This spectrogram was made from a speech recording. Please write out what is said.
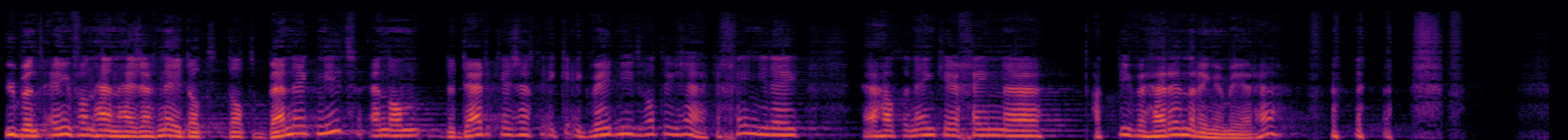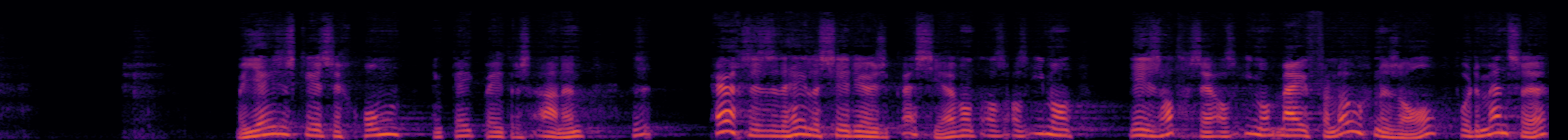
u bent een van hen. Hij zegt, nee, dat, dat ben ik niet. En dan de derde keer zegt ik, ik weet niet wat u zegt. Ik heb geen idee. Hij had in één keer geen uh, actieve herinneringen meer. Hè? maar Jezus keert zich om en keek Petrus aan. En dus, ergens is het een hele serieuze kwestie. Hè? Want als, als iemand, Jezus had gezegd, als iemand mij verloochenen zal voor de mensen,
